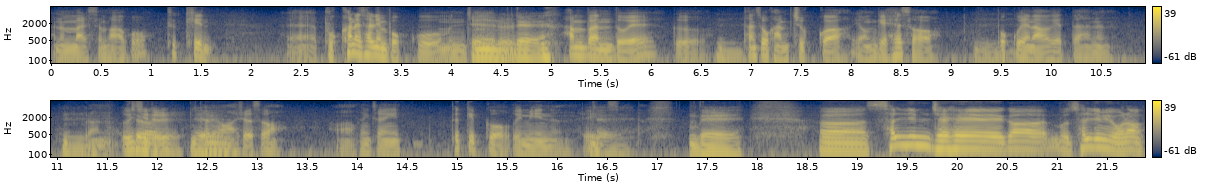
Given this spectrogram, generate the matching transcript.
하는 말씀하고 특히 에, 북한의 산림 복구 문제를 음, 네. 한반도의 그 음, 탄소 감축과 연계해서 음, 복구해 나가겠다 하는 음. 그런 의지를 제가- 네. 표명하셔서 어, 굉장히 뜻깊고 의미 있는 회의였습니다. 네. 어, 산림 재해가 뭐 산림이 워낙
